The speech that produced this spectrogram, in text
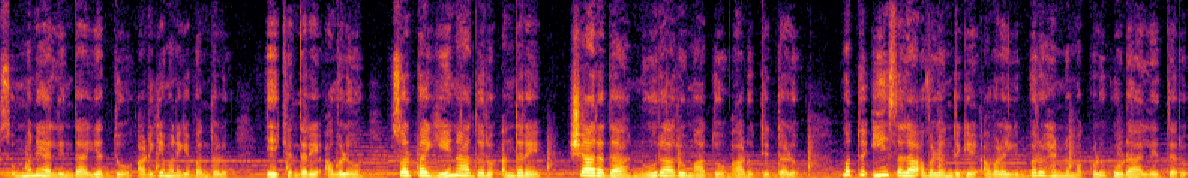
ಸುಮ್ಮನೆ ಅಲ್ಲಿಂದ ಎದ್ದು ಅಡುಗೆ ಮನೆಗೆ ಬಂದಳು. ಏಕೆಂದರೆ ಅವಳು ಸ್ವಲ್ಪ ಏನಾದರೂ ಅಂದರೆ ಶಾರದ ನೂರಾರು ಮಾತು ಆಡುತ್ತಿದ್ದಳು. ಮತ್ತು ಈ ಸಲ ಅವಳೊಂದಿಗೆ ಅವಳ ಇಬ್ಬರು ಹೆಣ್ಣು ಮಕ್ಕಳು ಕೂಡ ಅಲ್ಲಿದ್ದರು.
